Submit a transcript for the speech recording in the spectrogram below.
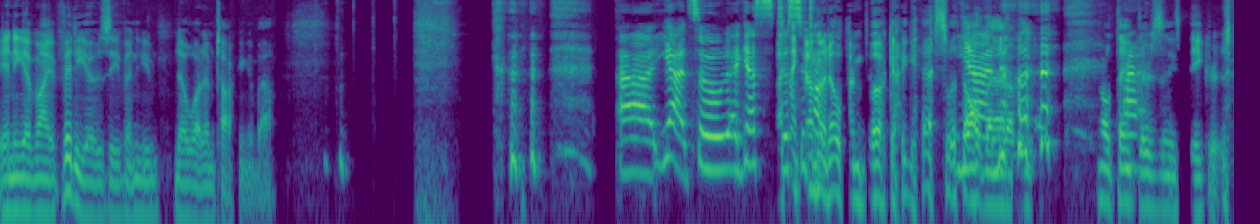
any of my videos, even you know what I'm talking about. uh, yeah. So I guess just I to I'm talk- an open book, I guess, with yeah, all that. No. I don't think uh, there's any secret.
